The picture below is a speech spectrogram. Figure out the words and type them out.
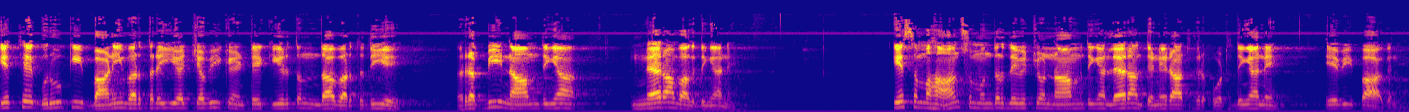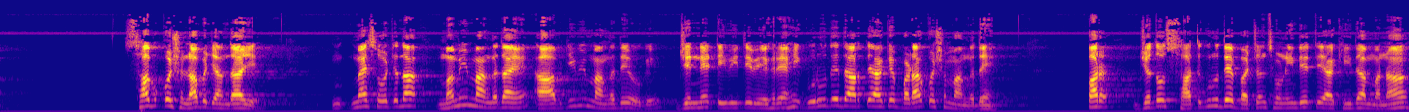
ਇੱਥੇ ਗੁਰੂ ਕੀ ਬਾਣੀ ਵਰਤ ਰਹੀ ਹੈ 24 ਘੰਟੇ ਕੀਰਤਨ ਦਾ ਵਰਤਦੀ ਏ ਰੱਬੀ ਨਾਮ ਦੀਆਂ ਨਹਿਰਾਂ ਵਗਦੀਆਂ ਨੇ। ਇਸ ਮਹਾਨ ਸਮੁੰਦਰ ਦੇ ਵਿੱਚੋਂ ਨਾਮ ਦੀਆਂ ਲਹਿਰਾਂ ਦਿਨੇ ਰਾਤ ਫਿਰ ਉੱਠਦੀਆਂ ਨੇ, ਇਹ ਵੀ ਭਾਗ ਨੇ। ਸਭ ਕੁਝ ਲੱਭ ਜਾਂਦਾ ਜੇ। ਮੈਂ ਸੋਚਦਾ, ਮਮੀ ਮੰਗਦਾ ਹੈ ਆਪ ਜੀ ਵੀ ਮੰਗਦੇ ਹੋਗੇ। ਜਿੰਨੇ ਟੀਵੀ ਤੇ ਵੇਖ ਰਹੇ ਅਸੀਂ ਗੁਰੂ ਦੇ ਦਰ ਤੇ ਆ ਕੇ ਬੜਾ ਕੁਝ ਮੰਗਦੇ ਹਾਂ ਪਰ ਜਦੋਂ ਸਤਿਗੁਰੂ ਦੇ ਬਚਨ ਸੁਣੀਦੇ ਤੇ ਆਖੀਦਾ ਮਨਾ,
